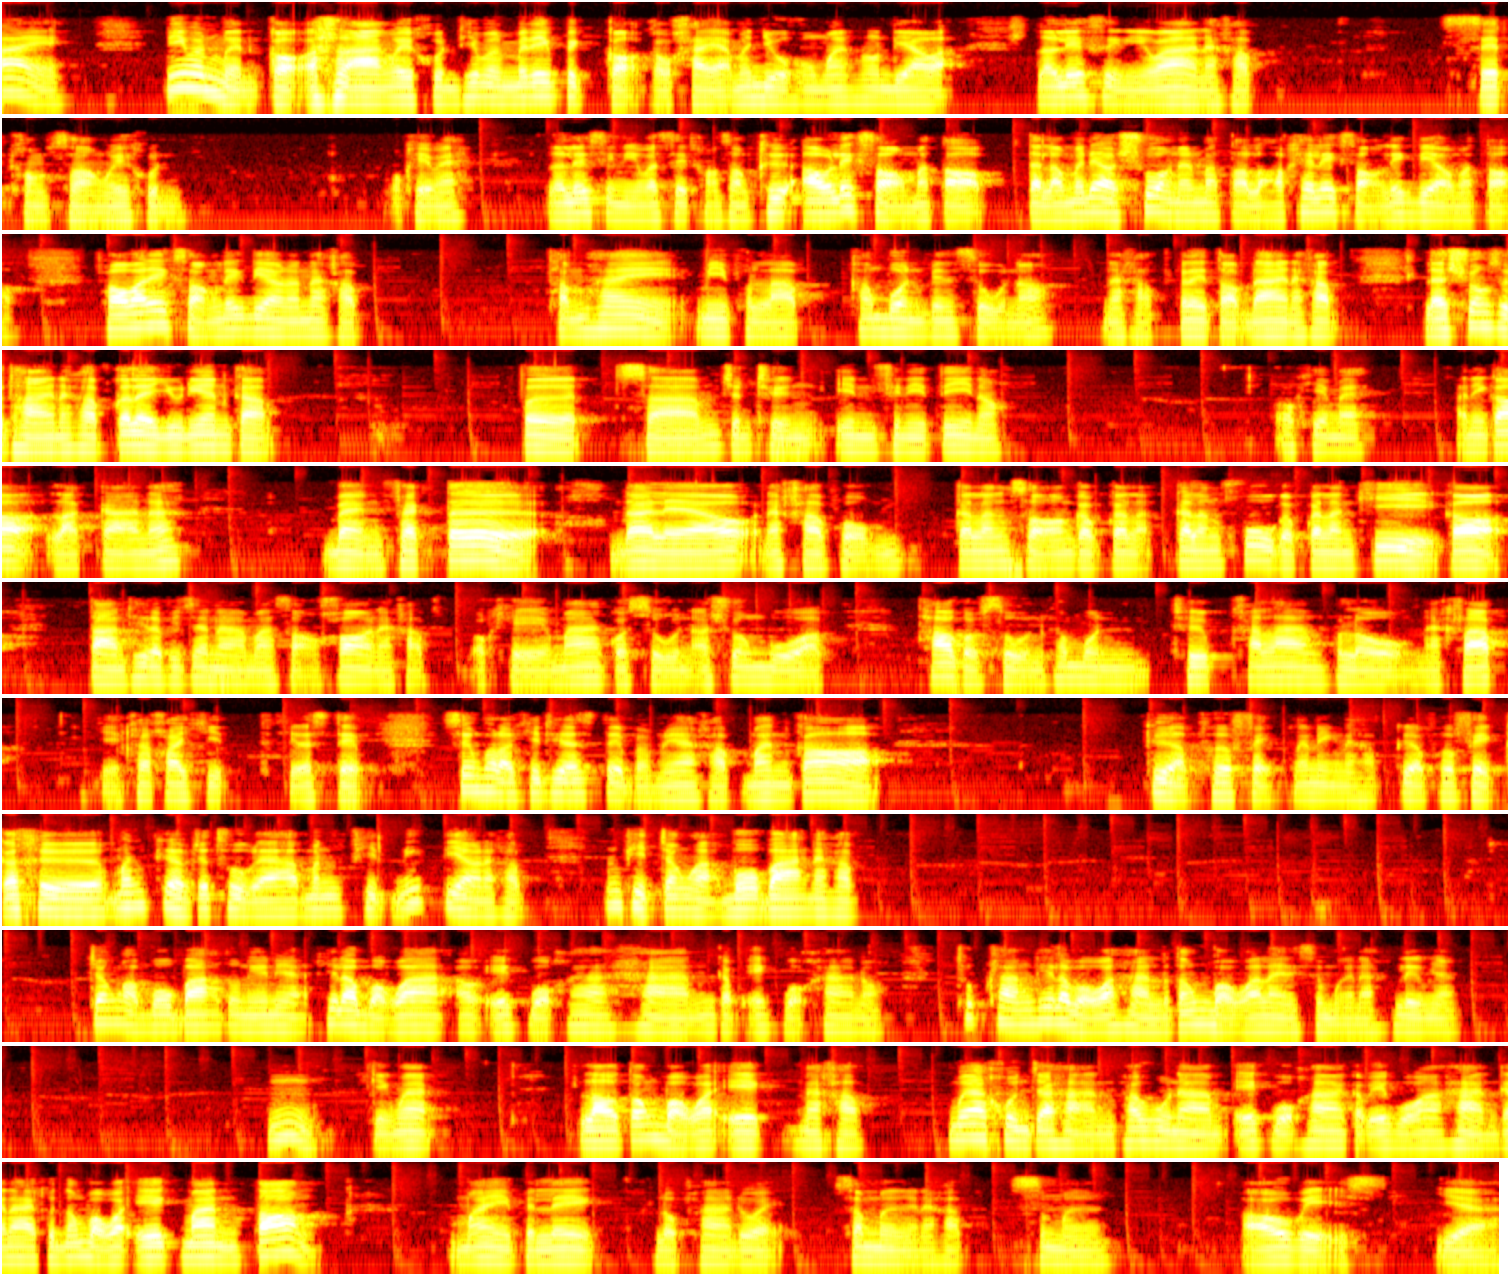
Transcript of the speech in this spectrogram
นี่มันเหมือนเกาะล้างไว้ยคุณที่มันไม่ได้ไปเกาะกับใครอะ่ะมันอยู่ของมันคนเดียวอะ่ะ เราเรียกสิ่งนี้ว่านะครับเซตของ2ไว้ยคุณโอเคไหมเราเรียกสิ่งนี้ว่าเซตของ2คือเอาเลข2มาตอบ แต่เราไม่ได้เอาช่วงนั้นมาตอบเราเอาแค่เลข2เลขเดียวมาตอบ เพราะว่าเลข2เลขเดียวนั้นนะครับทำให้มีผลลัพธ์ข้างบนเป็นศูนย์เนาะนะครับ ก็เลยตอบได้นะครับ แล้วช่วงสุดท้ายนะครับ ก็เลยยูเนียนกับ เปิด 3 จนถึง Infinity เนาะโอเคไหม อันนี้ก็หลักการนะ แบ่งแฟกเตอร์ได้แล้วนะครับผมกำลังสองกับกำลังกำลังคู่กับกำลังคี่ก็ตามที่เราพิจารณามา 2 ข้อนะครับ โอเค มากกว่า 0 เอาช่วงบวก เท่ากับ 0 ข้างบนทึบข้างล่างโปร่งนะครับโอเคค่อยๆ คิดทีละสเต็ปซึ่งพอเราคิดทีละสเต็ปแบบนี้ครับ มันก็ เกือบเพอร์เฟกนั่นเองนะครับ เกือบเพอร์เฟกก็คือมันเกือบจะถูกแล้วครับ มันผิดนิดเดียวนะครับ มันผิดจังหวะโบบะนะครับ จังหวะโบบะตรงนี้เนี่ยที่เราบอกว่าเอา x บวก5หารกับ x บวก5เนาะทุกครั้งที่เราบอกว่าหารเราต้องบอกว่าอะไรเสมอนะลืมยังอืมเก่งมาก เราต้องบอกว่า x นะครับ เมื่อคุณจะหารพหูนาม x บวก5กับ x บวก5หารก็ได้ คุณต้องบอกว่า x มันต้องไม่เป็นเลขลบ5ด้วยเสมอนะครับ เสมอ always yeah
